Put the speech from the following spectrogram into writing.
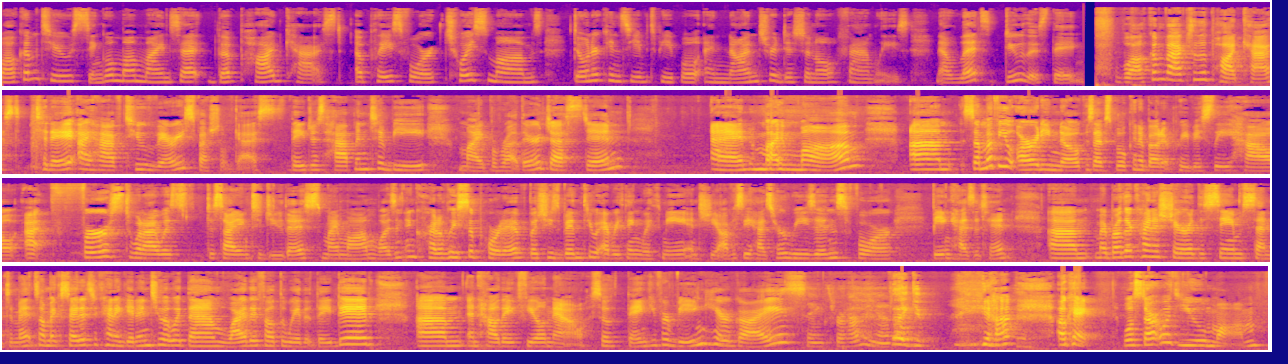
Welcome to Single Mom Mindset, the podcast, a place for choice moms, donor conceived people, and non traditional families. Now, let's do this thing. Welcome back to the podcast. Today, I have two very special guests. They just happen to be my brother, Justin, and my mom. Um, some of you already know, because I've spoken about it previously, how at first, when I was deciding to do this, my mom wasn't incredibly supportive, but she's been through everything with me, and she obviously has her reasons for being hesitant. Um, my brother kind of shared the same sentiment, so I'm excited to kind of get into it with them, why they felt the way that they did, um, and how they feel now. So, thank you for being here, guys. Thanks for having us. Thank you. yeah. Okay, we'll start with you, mom.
